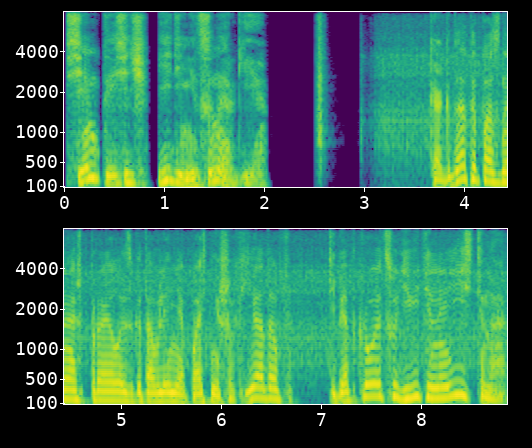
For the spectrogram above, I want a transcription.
7000 единиц энергии. Когда ты познаешь правила изготовления опаснейших ядов, тебе откроется удивительная истина.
